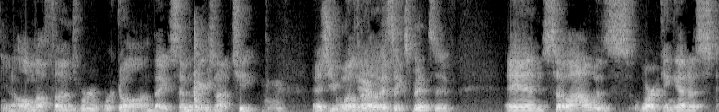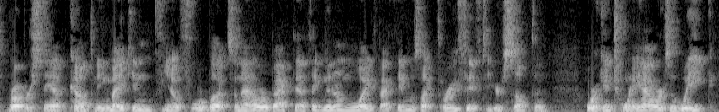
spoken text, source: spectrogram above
you know all my funds were, were gone. But seminary's not cheap, Mhm. as you well know. Yeah. It's expensive. And so I was working at a rubber stamp company, making you know four bucks an hour back then. I think minimum wage back then was like three fifty or something. Working twenty hours a week,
